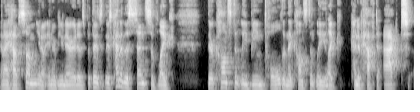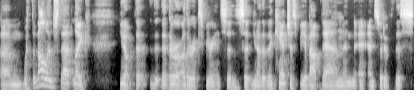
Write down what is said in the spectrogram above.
and I have some, you know, interview narratives, but there's there's kind of this sense of like they're constantly being told, and they constantly like kind of have to act um, with the knowledge that like you know that, that, that there are other experiences you know that they can't just be about them mm-hmm. and, and, and sort of this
